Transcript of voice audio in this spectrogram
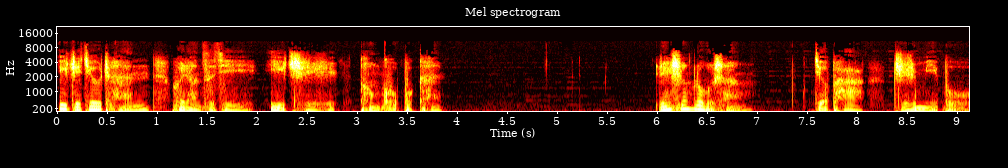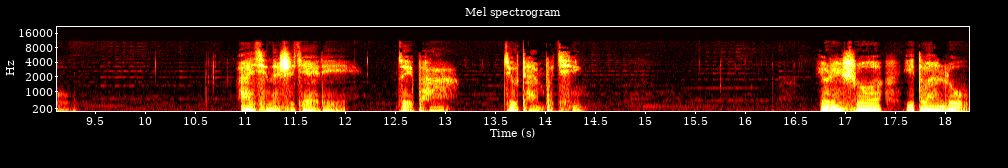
一直纠缠会让自己一直痛苦不堪。人生路上，就怕执迷不悟。爱情的世界里，最怕。纠缠不清。有人说，一段路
